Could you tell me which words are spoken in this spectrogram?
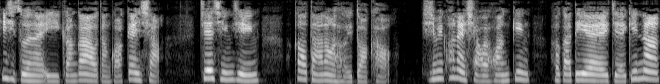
迄时阵诶，伊感觉有淡薄见笑。即个情到大拢会互伊大哭。是虾米款诶社会环境，互家己诶一个囡仔，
